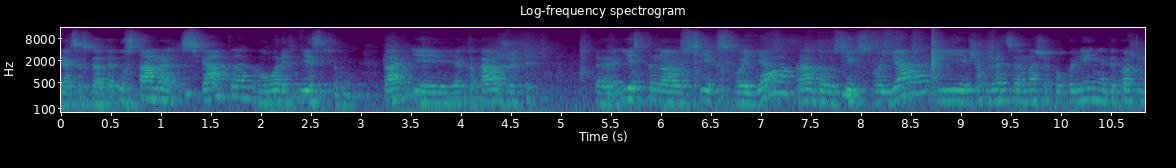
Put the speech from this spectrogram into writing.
як це сказати, устами свята говорить істину. Так? І як то кажуть, е, істина у всіх своя, правда у всіх своя. І якщо подивитися на наше покоління, де кожен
